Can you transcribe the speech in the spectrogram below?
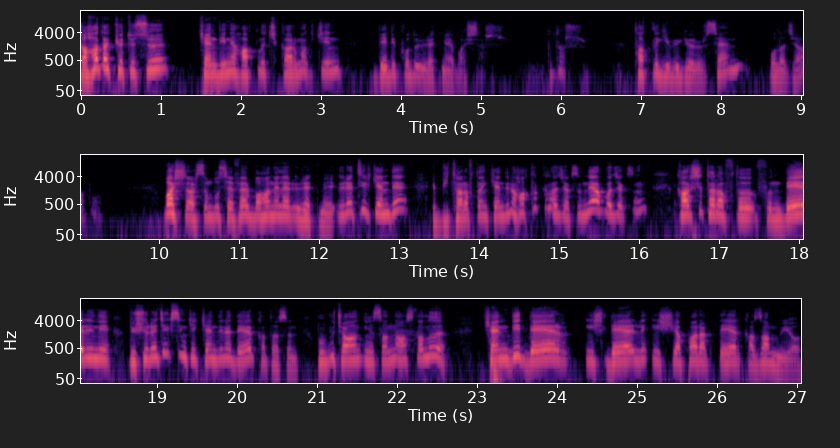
Daha da kötüsü kendini haklı çıkarmak için dedikodu üretmeye başlar. Budur. Tatlı gibi görürsen olacağı bu. Başlarsın bu sefer bahaneler üretmeye. Üretirken de e, bir taraftan kendini haklı kılacaksın. Ne yapacaksın? Karşı tarafın değerini düşüreceksin ki kendine değer katasın. Bu bu çağın insanlığı hastalığı. Kendi değer iş değerli iş yaparak değer kazanmıyor.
